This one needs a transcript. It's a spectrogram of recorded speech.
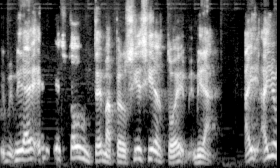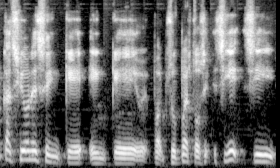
mira, es, todo un tema, pero sí es cierto. ¿eh? Mira, hay, hay ocasiones en que, en que, por supuesto, si, si, si,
